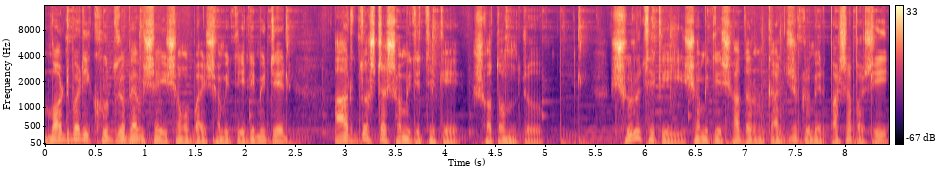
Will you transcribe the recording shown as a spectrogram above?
মঠবাড়ি ক্ষুদ্র ব্যবসায়ী সমবায় সমিতি লিমিটেড আর দশটা সমিতি থেকে স্বতন্ত্র। শুরু থেকেই সমিতির সাধারণ কার্যক্রমের পাশাপাশি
